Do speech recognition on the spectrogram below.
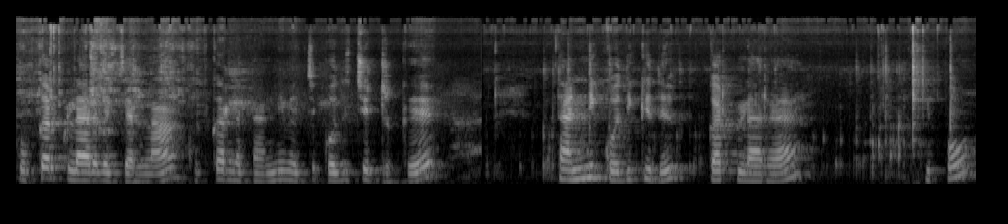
குக்கருக்குள்ளார வச்சிடலாம். குக்கரில் தண்ணி வச்சு கொதிச்சிட்ருக்கு. தண்ணி கொதிக்குது குக்கருக்குள்ளார. இப்போது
